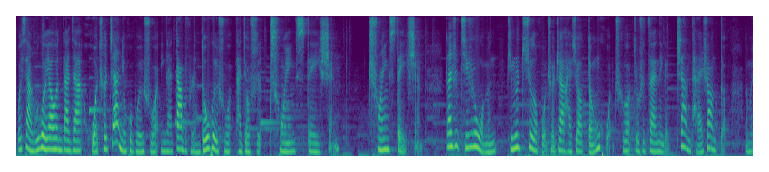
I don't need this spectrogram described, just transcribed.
我想，如果要问大家火车站你会不会说，应该大部分人都会说，它就是 train station。train station。但是其实我们平时去了火车站，还需要等火车，就是在那个站台上等。那么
